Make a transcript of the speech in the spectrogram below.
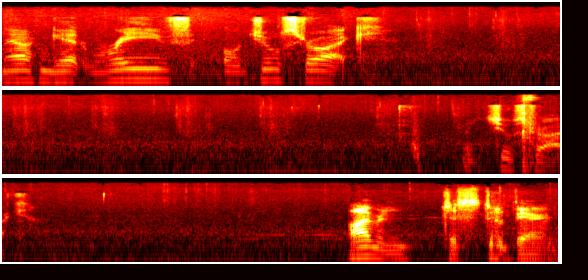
Now I can get Reave or Dual Strike. Dual Strike. Ivan just stood there and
